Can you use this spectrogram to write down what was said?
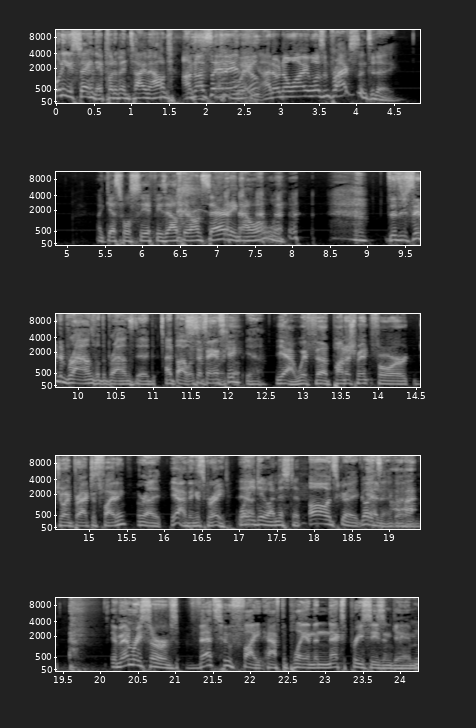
What are you saying? They put him in timeout? I'm not saying anything. Well- I don't know why he wasn't practicing today. I guess we'll see if he's out there on Saturday now, won't we? Did you see the Browns? What the Browns did? I thought was Stefanski? historical. Yeah. Yeah, with uh, punishment for joint practice fighting. Right. Yeah, I think it's great. What do you do? I missed it. Oh, it's great. Go ahead, man. Go ahead. I- if memory serves, vets who fight have to play in the next preseason game,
